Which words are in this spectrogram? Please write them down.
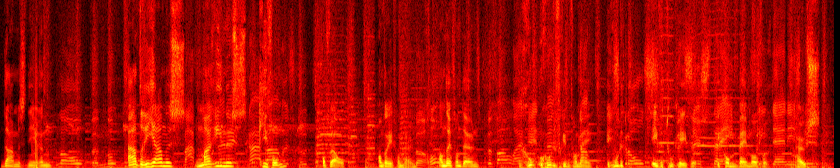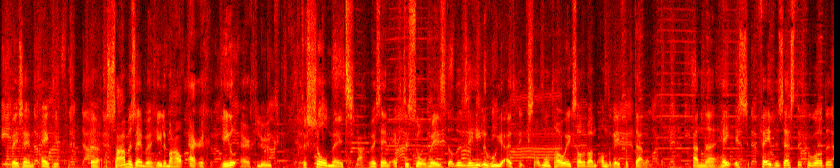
dames en heren. Adrianus Marinus Kivon, ofwel André van Duin. André van Duin, een go goede vriend van mij. Ik moet het even toegeven, ik kom bij hem over huis. Wij zijn eigenlijk, uh, samen zijn we helemaal erg, heel erg leuk. De soulmates. Ja, wij zijn echte soulmates. Dat is een hele goede uitdrukking. Ik zal hem onthouden, ik zal het aan André vertellen. En uh, hij is 65 geworden.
